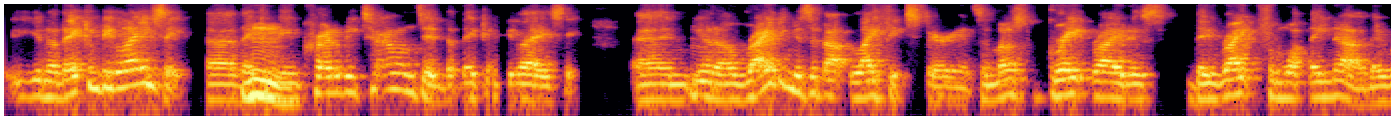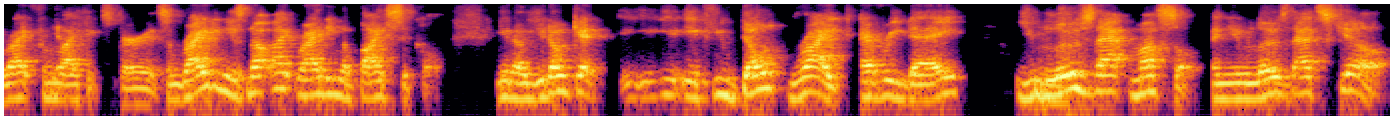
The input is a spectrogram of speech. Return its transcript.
you know, they can be lazy. Uh, they mm. can be incredibly talented, but they can be lazy. And you mm. know, writing is about life experience, and most great writers they write from what they know. They write from yeah. life experience, and writing is not like riding a bicycle. You know, you don't get if you don't write every day, you mm-hmm. lose that muscle and you lose that skill.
